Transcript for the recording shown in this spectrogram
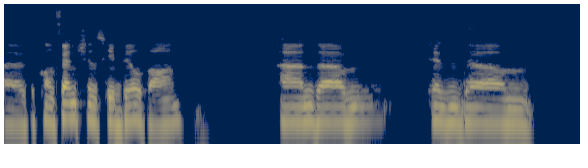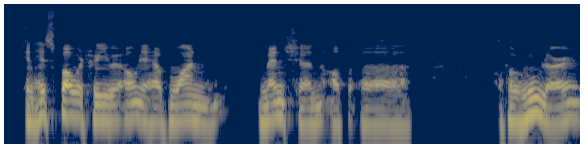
uh, the conventions he built on. And um, in the, um, in his poetry, we only have one mention of uh, of a ruler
